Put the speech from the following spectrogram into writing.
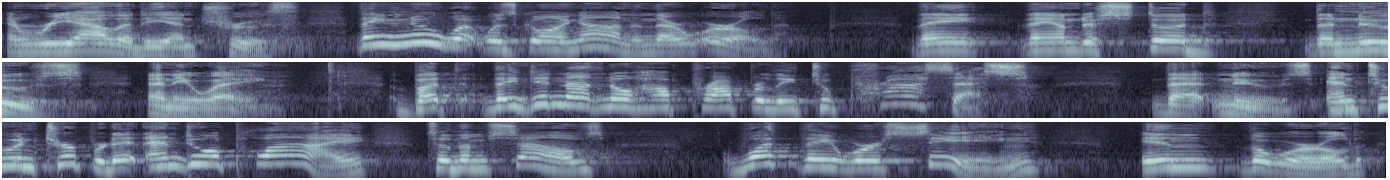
and reality and truth. They knew what was going on in their world. They, they understood the news anyway. But they did not know how properly to process that news and to interpret it and to apply to themselves what they were seeing in the world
